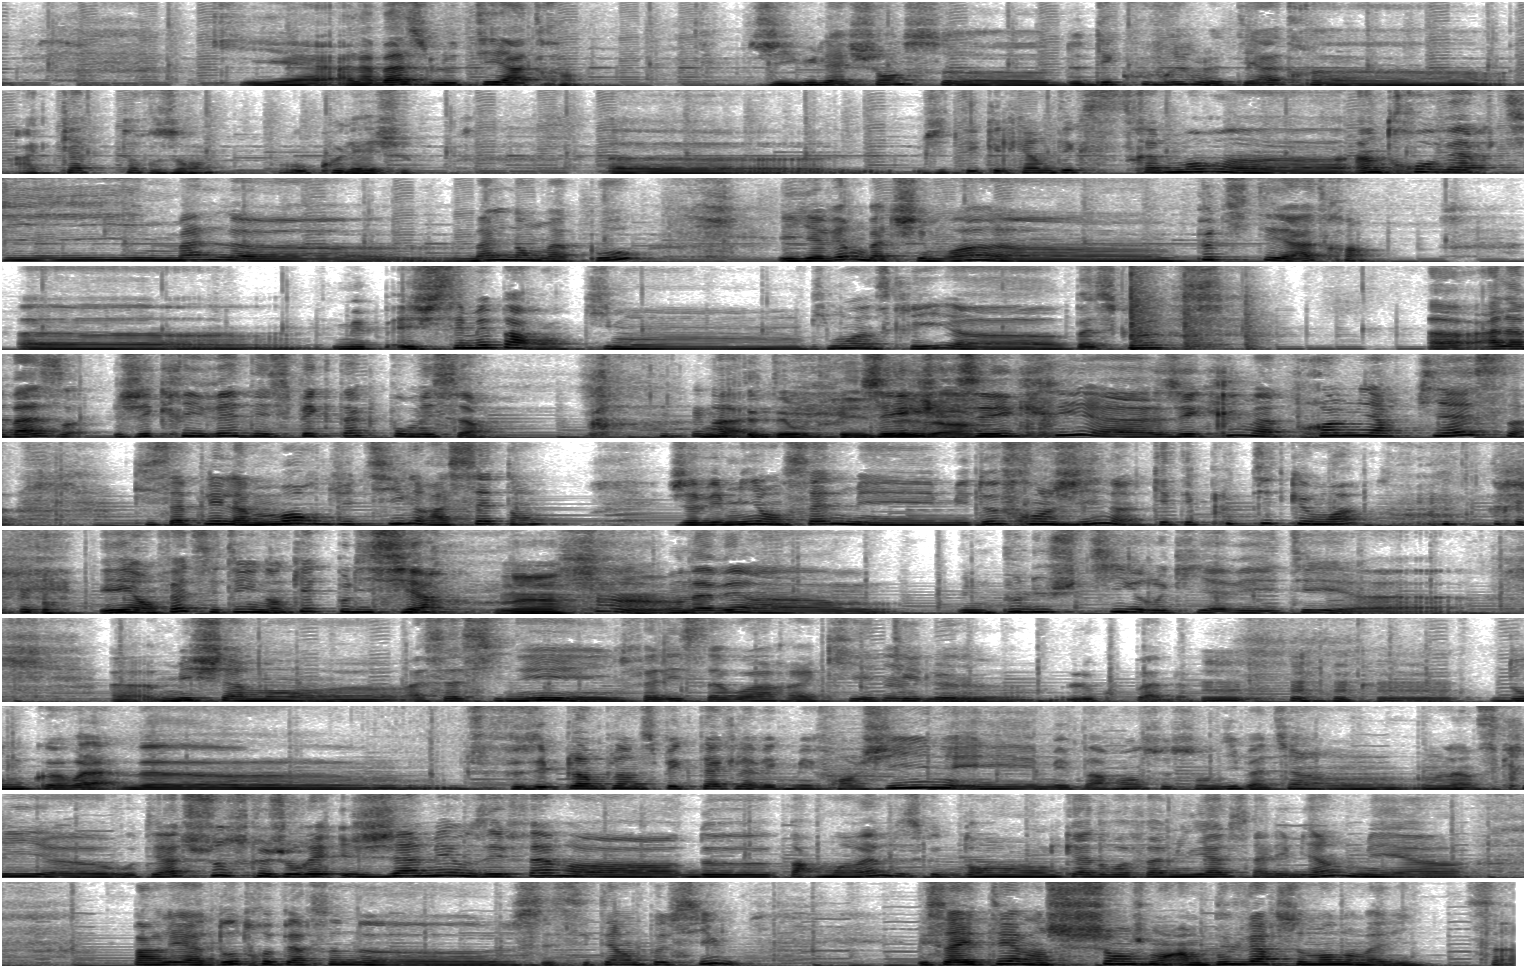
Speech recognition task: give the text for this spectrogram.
qui est à la base le théâtre. J'ai eu la chance euh, de découvrir le théâtre euh, à 14 ans, au collège. Euh, J'étais quelqu'un d'extrêmement euh, introverti, mal, euh, mal dans ma peau. Et il y avait en bas de chez moi un petit théâtre. Euh, mais- c'est mes parents qui m'ont qui m'ont inscrit euh, parce que euh, à la base j'écrivais des spectacles pour mes sœurs. T'étais autrice J'ai déjà. j'ai écrit, j'ai écrit ma première pièce qui s'appelait La mort du tigre à 7 ans. J'avais mis en scène mes, mes deux frangines qui étaient plus petites que moi. Et en fait, c'était une enquête policière. Ah, On avait un- une peluche tigre qui avait été euh, méchamment euh, assassinée et il fallait savoir euh, qui était le, le coupable. hum. Donc euh, voilà, euh, je faisais plein plein de spectacles avec mes frangines et mes parents se sont dit bah tiens on, on l'inscrit euh, au théâtre, chose que j'aurais jamais osé faire euh, de par moi-même parce que dans le cadre familial ça allait bien, mais euh, parler à d'autres personnes euh, c'était impossible. Et ça a été un changement, un bouleversement dans ma vie.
